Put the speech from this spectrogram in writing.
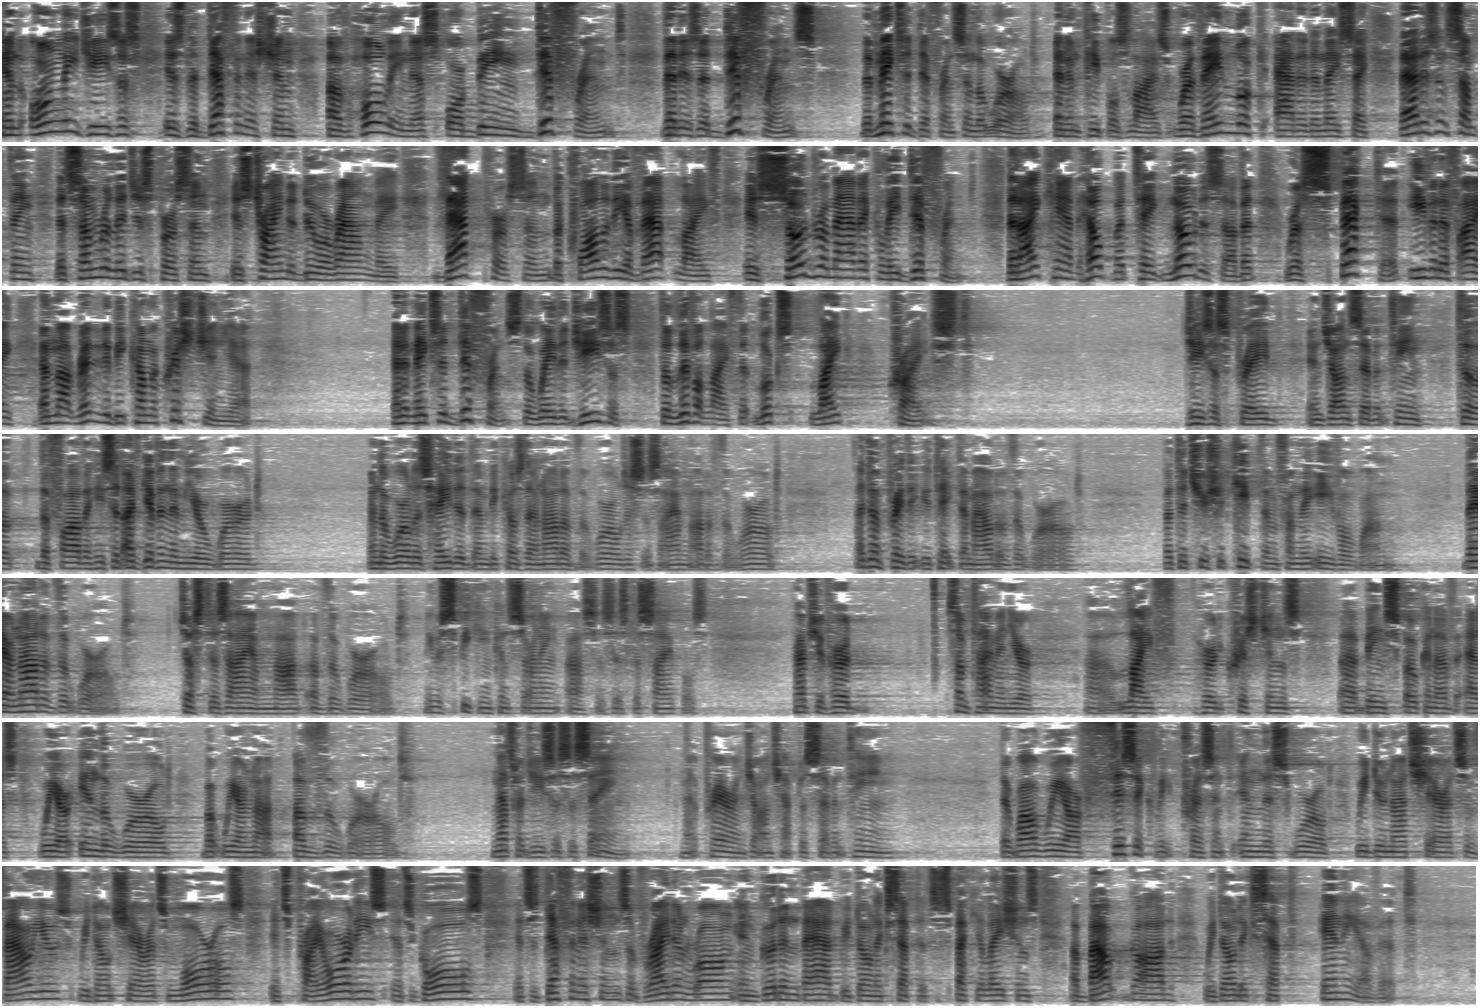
And only Jesus is the definition of holiness or being different that is a difference that makes a difference in the world and in people's lives, where they look at it and they say, that isn't something that some religious person is trying to do around me. That person, the quality of that life is so dramatically different that I can't help but take notice of it, respect it, even if I am not ready to become a Christian yet. And it makes a difference the way that Jesus, to live a life that looks like Christ. Jesus prayed in John 17 to the Father. He said, I've given them your word. And the world has hated them because they're not of the world, just as I am not of the world. I don't pray that you take them out of the world, but that you should keep them from the evil one. They are not of the world, just as I am not of the world. He was speaking concerning us as his disciples. Perhaps you've heard sometime in your uh, life heard Christians uh, being spoken of as we are in the world, but we are not of the world. And that's what Jesus is saying in that prayer in John chapter 17. That while we are physically present in this world, we do not share its values, we don't share its morals, its priorities, its goals, its definitions of right and wrong and good and bad. We don't accept its speculations about God. We don't accept any of it.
